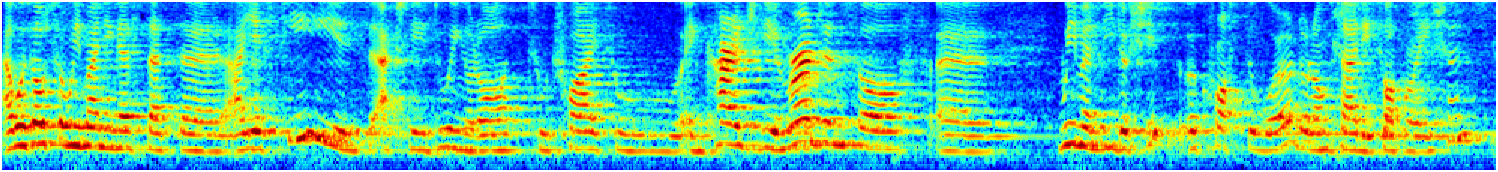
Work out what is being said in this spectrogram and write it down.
I was also reminding us that uh, IFC is actually doing a lot to try to encourage the emergence of uh, women leadership across the world alongside its operations.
